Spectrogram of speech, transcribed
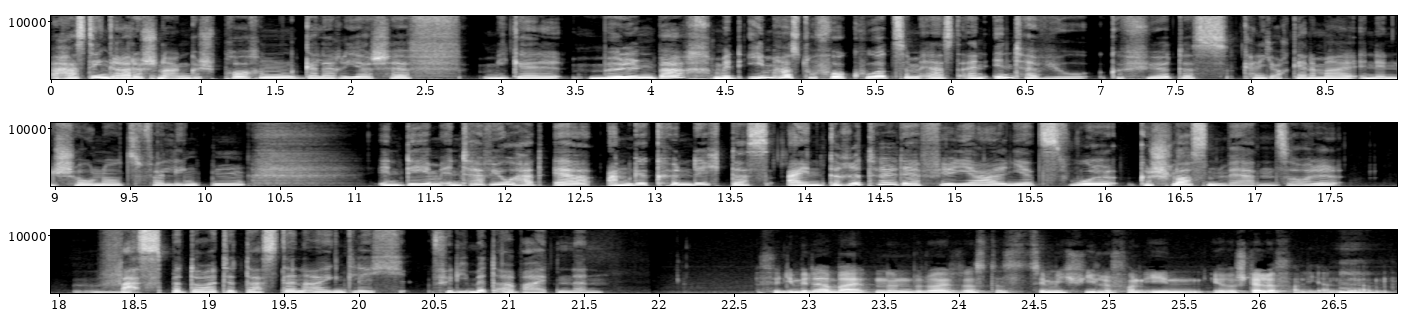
hast ihn gerade schon angesprochen, Galeria-Chef Miguel Müllenbach. Mit ihm hast du vor kurzem erst ein Interview geführt. Das kann ich auch gerne mal in den Show Notes verlinken. In dem Interview hat er angekündigt, dass ein Drittel der Filialen jetzt wohl geschlossen werden soll. Was bedeutet das denn eigentlich für die Mitarbeitenden? Für die Mitarbeitenden bedeutet das, dass ziemlich viele von ihnen ihre Stelle verlieren mhm. werden.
